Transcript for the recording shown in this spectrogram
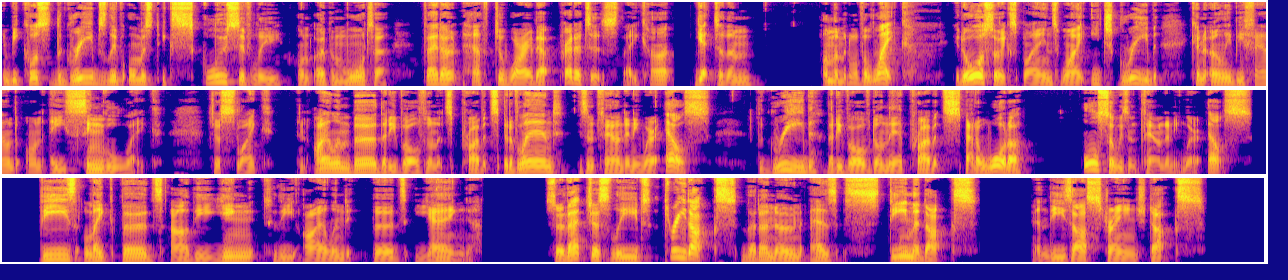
And because the grebes live almost exclusively on open water, they don't have to worry about predators. They can't get to them on the middle of a lake. It also explains why each grebe can only be found on a single lake, just like an island bird that evolved on its private spit of land isn't found anywhere else. The grebe that evolved on their private spat of water also isn't found anywhere else. These lake birds are the yin to the island bird's yang. So that just leaves three ducks that are known as steamer ducks. And these are strange ducks.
